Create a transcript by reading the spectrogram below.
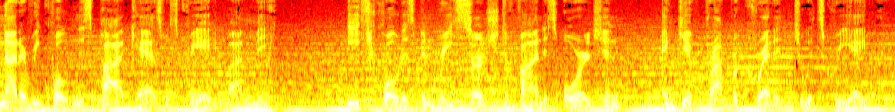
Not every quote in this podcast was created by me. Each quote has been researched to find its origin and give proper credit to its creator.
